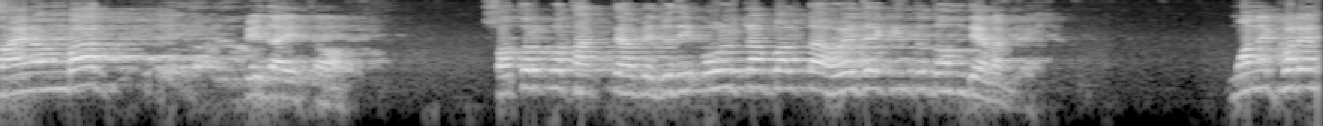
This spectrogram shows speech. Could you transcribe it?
ছয় নম্বর বিদায়িত সতর্ক থাকতে হবে, যদি উল্টা পাল্টা হয়ে যায় কিন্তু দম দেওয়া লাগবে। মনে করেন,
